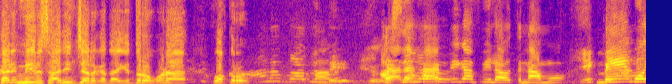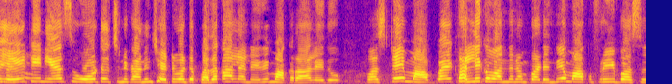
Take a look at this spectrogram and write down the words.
కానీ మీరు సాధించారు కదా ఇద్దరు కూడా ఒకరు. చాలా హ్యాపీగా ఫీల్ అవుతున్నాము. మేము ఎయిటీన్ ఇయర్స్ ఓటు వచ్చిన కాడి నుంచి ఎటువంటి పథకాలు అనేది మాకు రాలేదు. ఫస్ట్ టైం మా అబ్బాయి కళ్ళికి వందనం పడింది. మాకు ఫ్రీ బస్సు.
